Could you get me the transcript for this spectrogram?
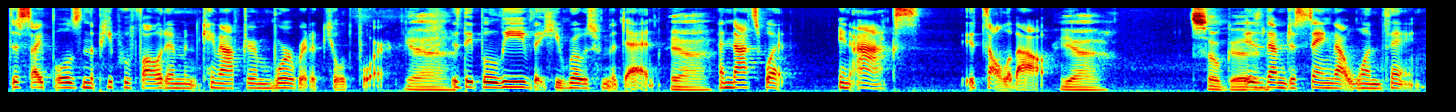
disciples and the people who followed him and came after him were ridiculed for Yeah. is they believe that he rose from the dead Yeah. and that's what in acts it's all about Yeah. So good. is them just saying that one thing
